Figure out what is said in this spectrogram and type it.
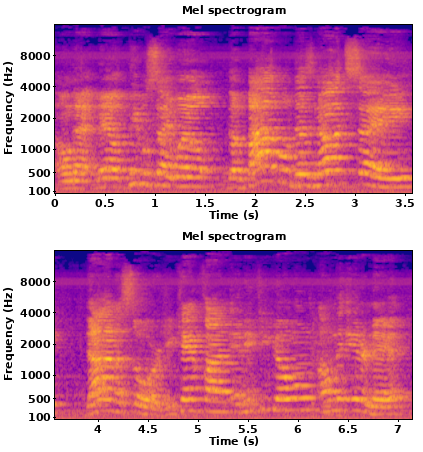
on that. Now, people say, well, the Bible does not say dinosaurs. You can't find, and if you go on, on the internet,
